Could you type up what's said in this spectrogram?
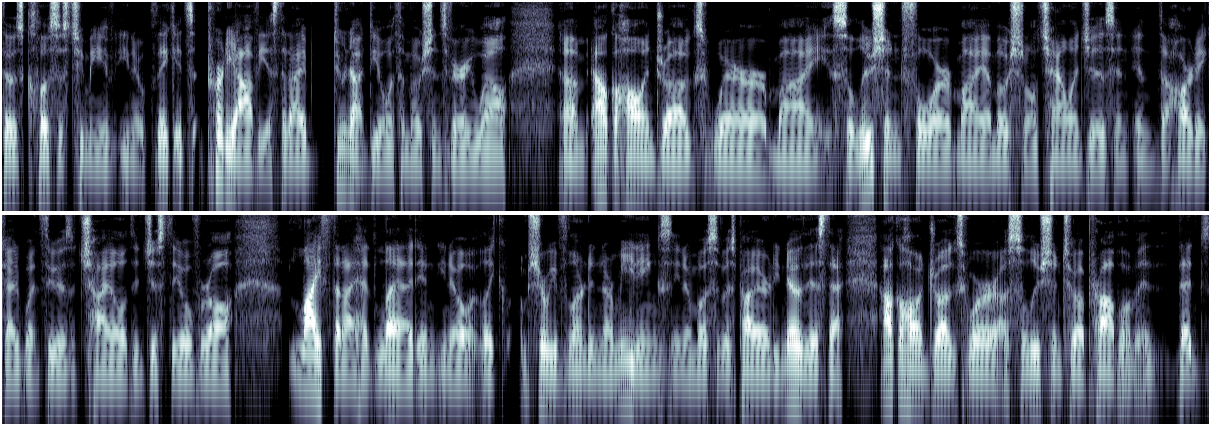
those closest to me. You know, they, it's pretty obvious that I do not deal with emotions very well. Um, alcohol and drugs were my solution for my emotional challenges and, and the heartache I went through as a child and just the overall life that I had led. And, you know, like I'm sure we've learned in our meetings, you know, most of us probably already know this, that alcohol and drugs were a solution to a problem and that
